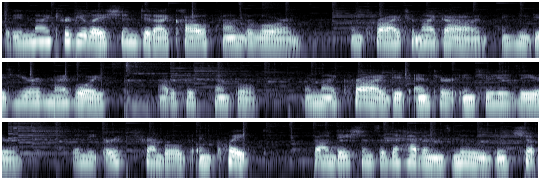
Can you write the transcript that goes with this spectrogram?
But in my tribulation did I call upon the Lord, and cry to my God, and he did hear my voice out of his temple, and my cry did enter into his ear. Then the earth trembled and quaked, the foundations of the heavens moved and shook,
